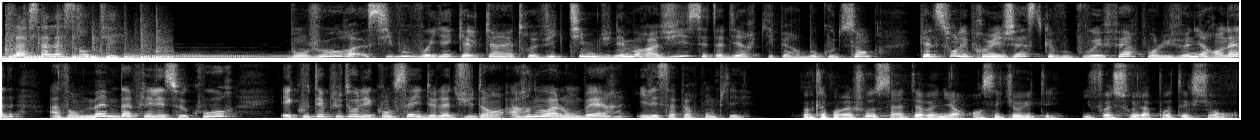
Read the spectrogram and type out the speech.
Place à la santé. Bonjour, si vous voyez quelqu'un être victime d'une hémorragie, c'est-à-dire qui perd beaucoup de sang, quels sont les premiers gestes que vous pouvez faire pour lui venir en aide avant même d'appeler les secours? Écoutez plutôt les conseils de l'adjudant Arnaud Alombert, il est sapeur-pompier. Donc la première chose, c'est intervenir en sécurité. Il faut assurer la protection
